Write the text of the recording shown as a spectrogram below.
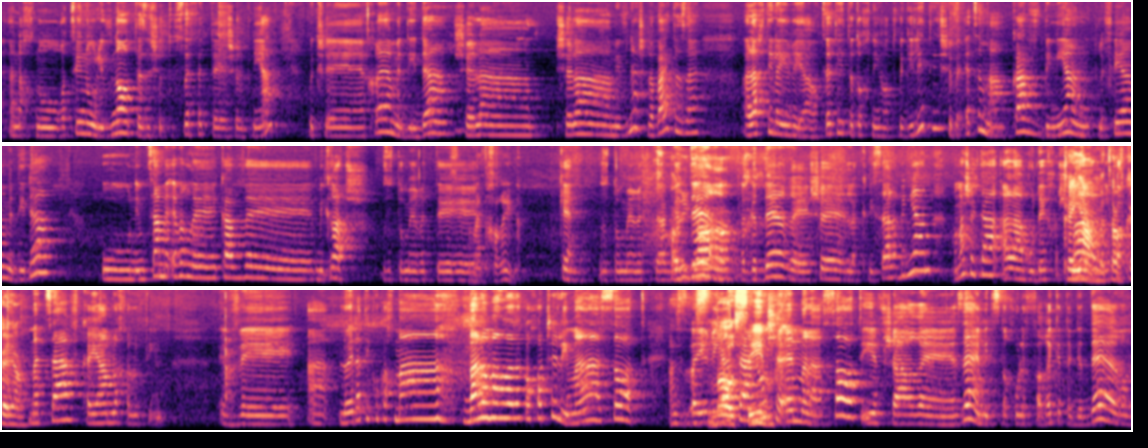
אנחנו רצינו לבנות איזושהי תוספת של בנייה, וכשאחרי המדידה של, ה, של המבנה, של הבית הזה, הלכתי לעירייה, הוצאתי את התוכניות וגיליתי שבעצם הקו בניין לפי המדידה הוא נמצא מעבר לקו אה, מגרש, זאת אומרת... אה, זאת אומרת חריג. כן, זאת אומרת, הגדר, הגדר אה, של הכניסה לבניין ממש הייתה על העמודי חשמל. קיים, מצב לפ... קיים. מצב קיים לחלוטין. ולא ידעתי כל כך מה, מה לומר ללקוחות שלי, מה לעשות. אז, בעירייה טענו שאין מה לעשות, אי אפשר אה, זה, הם יצטרכו לפרק את הגדר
